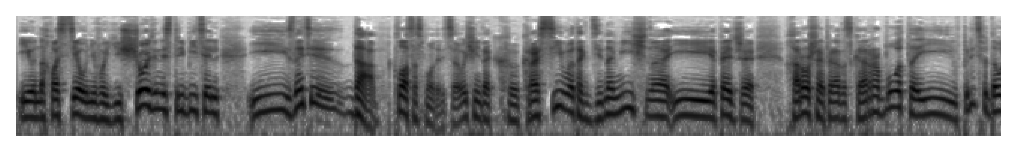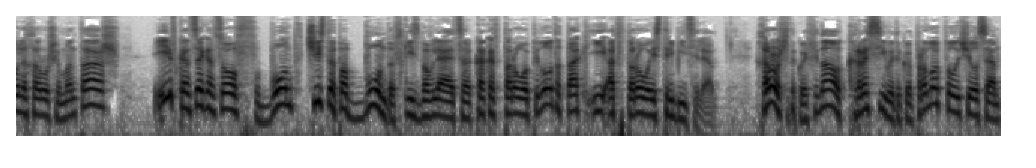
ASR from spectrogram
и на хвосте у него еще один истребитель. И, знаете, да, классно смотрится. Очень так красиво, так динамично, и, опять же, хорошая операторская работа, и, в принципе, довольно хороший монтаж. И в конце концов Бонд чисто по-бондовски избавляется как от второго пилота, так и от второго истребителя. Хороший такой финал, красивый такой пролог получился.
